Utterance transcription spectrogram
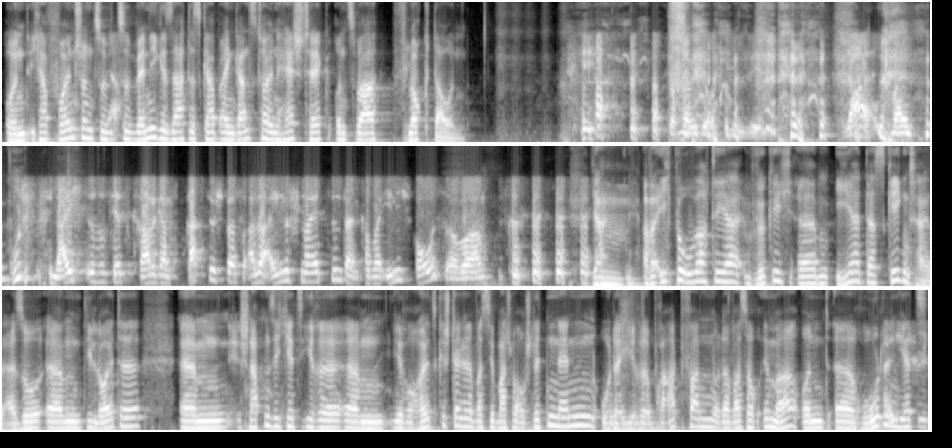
Und ich habe vorhin schon zu, ja. zu Benny gesagt, es gab einen ganz tollen Hashtag und zwar Flockdown. Ja, das habe ich auch schon gesehen. Ja, ich meine, gut, vielleicht ist es jetzt gerade ganz praktisch, dass alle eingeschneit sind, dann kann man eh nicht raus, aber. ja, aber ich beobachte ja wirklich ähm, eher das Gegenteil. Also ähm, die Leute ähm, schnappen sich jetzt ihre, ähm, ihre Holzgestelle, was sie manchmal auch Schlitten nennen, oder ihre Bratpfannen oder was auch immer und äh, rodeln jetzt.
